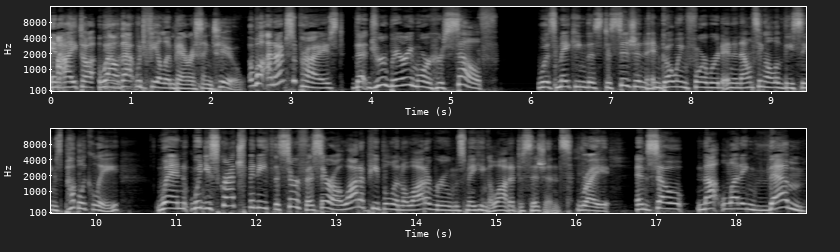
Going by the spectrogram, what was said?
And I, thought, well, that would feel embarrassing too. Well, and I'm surprised that Drew Barrymore herself was making this decision and going forward and announcing all of these things publicly. When when you scratch beneath the surface, there are a lot of people in a lot of rooms making a lot of decisions. Right. And so not letting them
